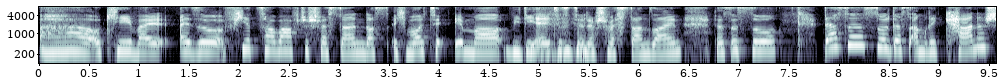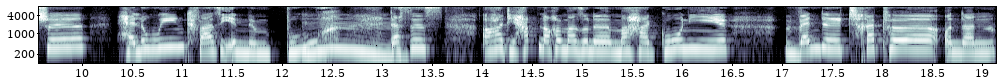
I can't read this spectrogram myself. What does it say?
Ah, okay, weil also vier zauberhafte Schwestern, das ich wollte immer wie die älteste der Schwestern sein. Das ist so, das ist so das amerikanische Halloween quasi in einem Buch. Mm. Das ist, oh, die hatten auch immer so eine Mahagoni Wendeltreppe und dann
